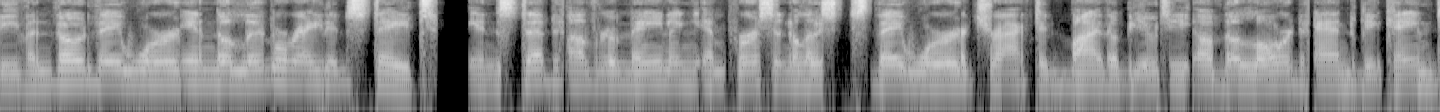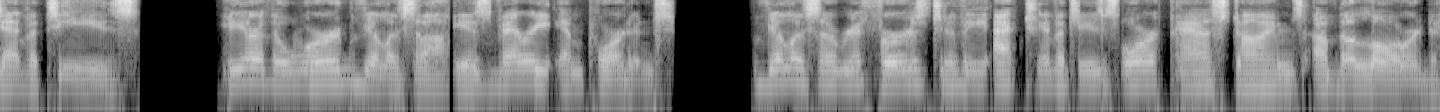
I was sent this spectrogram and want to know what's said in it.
Even though they were in the liberated state, instead of remaining impersonalists, they were attracted by the beauty of the Lord and became devotees. Here the word vilasa is very important. Vilasa refers to the activities or pastimes of the Lord.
